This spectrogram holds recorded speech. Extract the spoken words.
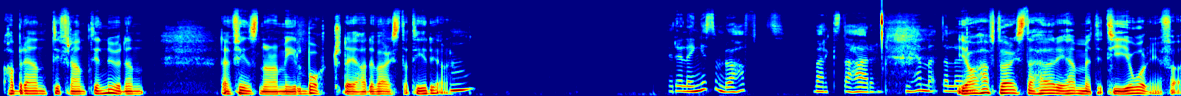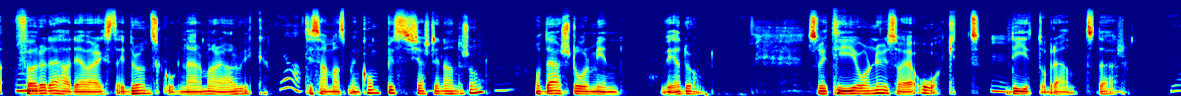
har bränt i fram till nu, den, den finns några mil bort där jag hade verkstad tidigare. Mm. Är det länge som du har haft verkstad här i hemmet? Eller? Jag har haft verkstad här i hemmet i tio år ungefär. Mm. Före det hade jag verkstad i Brunskog närmare Arvika. Ja. Tillsammans med en kompis, Kerstin Andersson. Mm. Och där står min vedugn. Så i tio år nu så har jag åkt Mm. dit och bränt där. ja.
